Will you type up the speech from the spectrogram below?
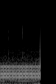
you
